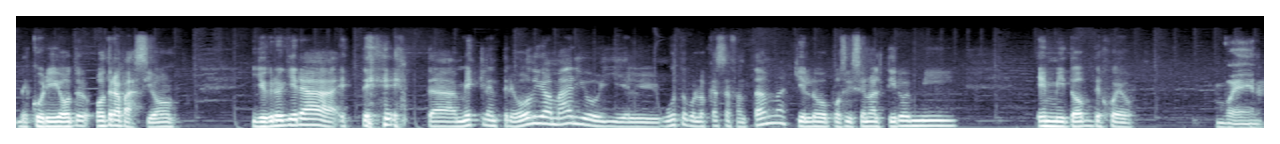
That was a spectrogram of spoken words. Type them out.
descubrí otro- otra pasión. Yo creo que era este, esta mezcla entre odio a Mario y el gusto por los cazafantasmas que lo posicionó al tiro en mi, en mi top de juego. Bueno.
